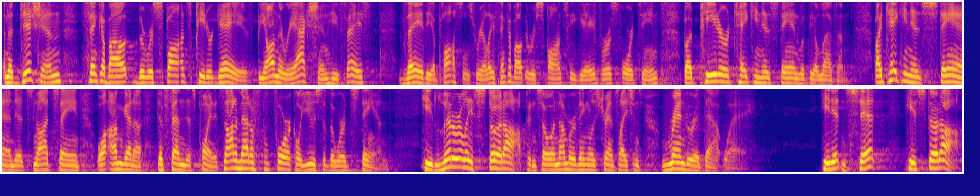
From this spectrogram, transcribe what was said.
In addition, think about the response Peter gave. Beyond the reaction he faced, they, the apostles, really. Think about the response he gave, verse 14. But Peter taking his stand with the 11. By taking his stand, it's not saying, well, I'm going to defend this point. It's not a metaphorical use of the word stand. He literally stood up, and so a number of English translations render it that way. He didn't sit, he stood up.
